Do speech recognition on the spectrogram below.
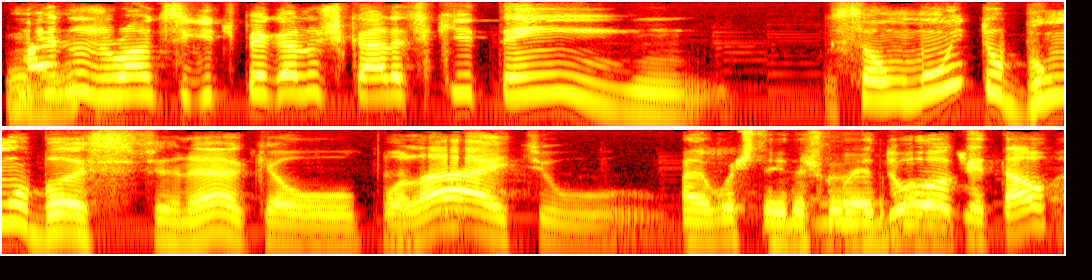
uhum. mas nos rounds seguintes pegaram os caras que têm são muito boom ou bust, né? Que é o Polite, o. Ah, eu gostei da escolha do e tal,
